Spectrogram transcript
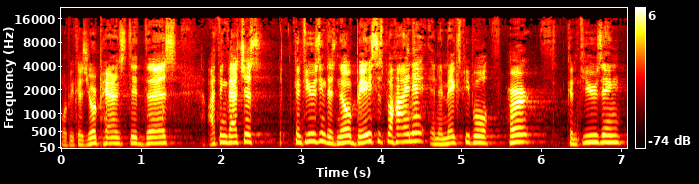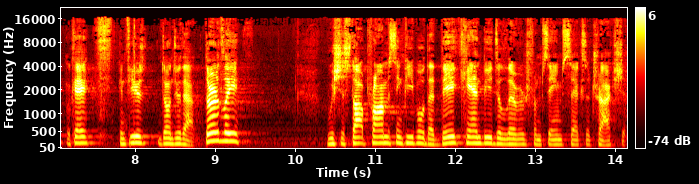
or because your parents did this. I think that's just confusing. There's no basis behind it, and it makes people hurt, confusing, okay? Confused, don't do that. Thirdly, we should stop promising people that they can be delivered from same sex attraction.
